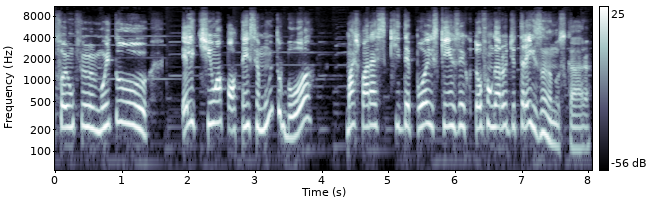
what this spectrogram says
Foi um filme muito. Ele tinha uma potência muito boa, mas parece que depois quem executou foi um garoto de 3 anos, cara.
